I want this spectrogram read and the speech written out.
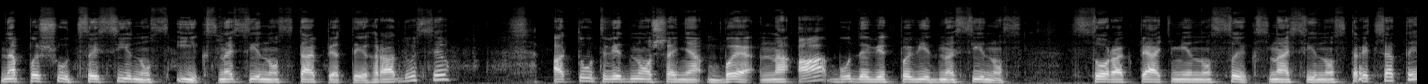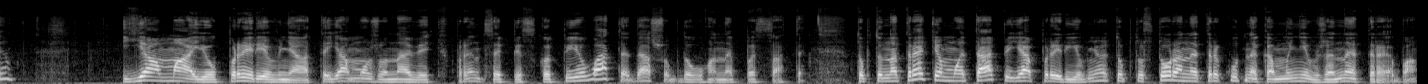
напишу, це синус х на синус 105 градусів. А тут відношення b на А буде відповідно синус 45 мінус х на синус 30. Я маю прирівняти, я можу навіть, в принципі, скопіювати, да, щоб довго не писати. Тобто на третьому етапі я прирівнюю, тобто сторони трикутника мені вже не треба.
